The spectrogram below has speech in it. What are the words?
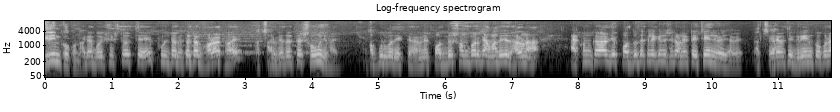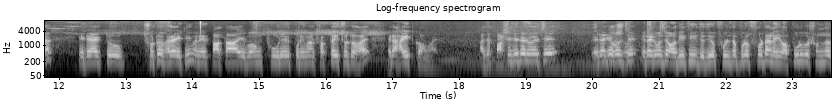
গ্রিন কোকোনাট। এটা বৈশিষ্ট্য হচ্ছে ফুলটা ভেতরটা ভরাট হয় আচ্ছা। আর ভেতরটা সবুজ হয় অপূর্ব দেখতে হয়। মানে পদ্ম সম্পর্কে আমাদের যে ধারণা এখনকার যে পদ্ম দেখলে কিন্তু সেটা অনেকটাই চেঞ্জ হয়ে যাবে। আচ্ছা। এটা হচ্ছে গ্রিন কোকোনাট। এটা একটু ছোট ভ্যারাইটি মানে এর পাতা এবং ফুলের পরিমাণ সবটাই ছোট হয় এটা হাইট কম হয়। আচ্ছা পাশে যেটা রয়েছে এটাকে বলছে এটাকে বলছে অদিতি যদিও ফুলটা পুরো ফোটা নেই অপূর্ব সুন্দর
